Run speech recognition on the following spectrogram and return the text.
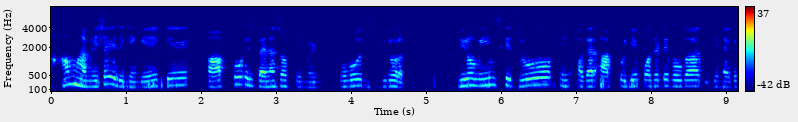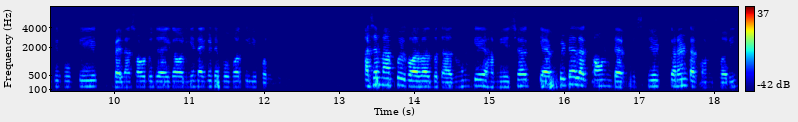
हम हमेशा ये देखेंगे कि आपको इस बैलेंस ऑफ़ पेमेंट को ज़ीरो रखना है। ज़ीरो मीन्स कि जो अगर आपको ये पॉजिटिव होगा तो ये नेगेटिव होके बैलेंस आउट हो जाएगा, और ये नेगेटिव होगा तो ये पॉजिटिव होगा। अच्छा मैं आपको एक और बात बता दूँ कि हमेशा capital account deficit current account sorry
